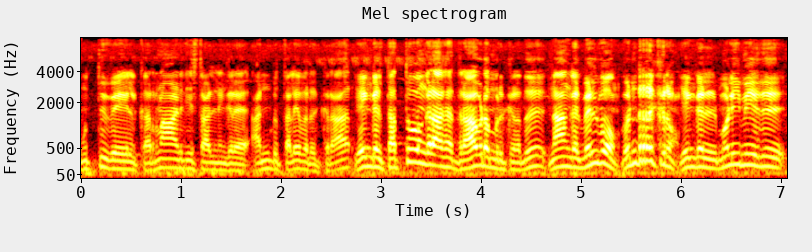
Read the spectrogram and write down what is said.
முத்துவேல் கருணாநிதி ஸ்டாலின் என்கிற அன்பு தலைவர் இருக்கிறார். எங்கள் தத்துவங்களாக திராவிடம் இருக்கிறது. நாங்கள் வெல்வோம் வென்றிருக்கிறோம். எங்கள் மொழி மீது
